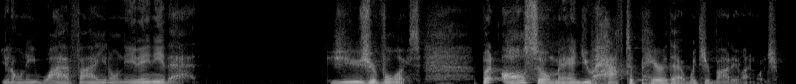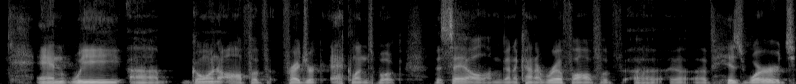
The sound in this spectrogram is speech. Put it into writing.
You don't need Wi Fi. You don't need any of that. Use your voice. But also, man, you have to pair that with your body language. And we, uh, going off of Fredrik Eklund's book, The Sell, I'm going to kind of riff off of, uh, uh, of his words.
